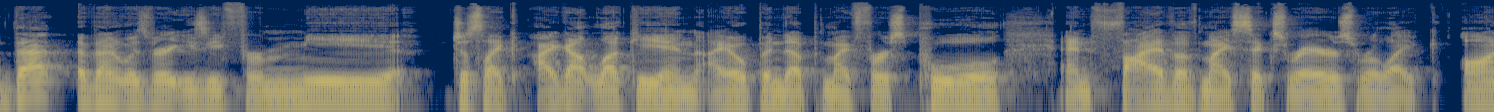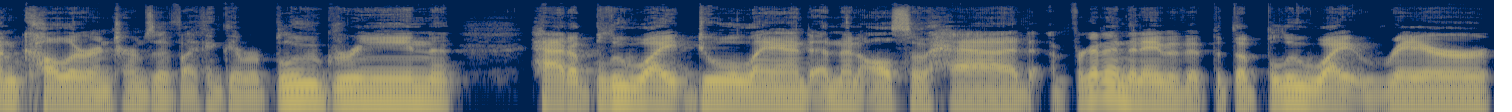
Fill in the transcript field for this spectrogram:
that event was very easy for me. Just like I got lucky and I opened up my first pool, and five of my six rares were like on color in terms of I think they were blue green, had a blue white dual land and then also had I'm forgetting the name of it, but the blue white rare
